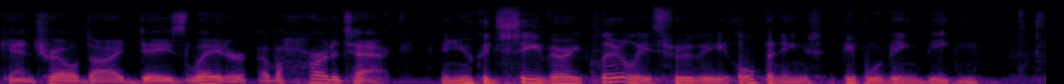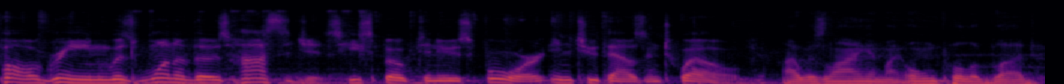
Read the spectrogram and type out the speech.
Cantrell died days later of a heart attack. And you could see very clearly through the openings, people were being beaten. Paul Green was one of those hostages. He spoke to News 4 in 2012. I was lying in my own pool of blood.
